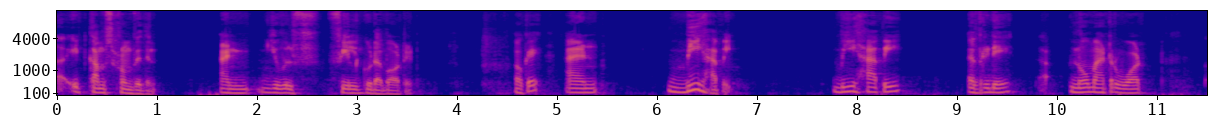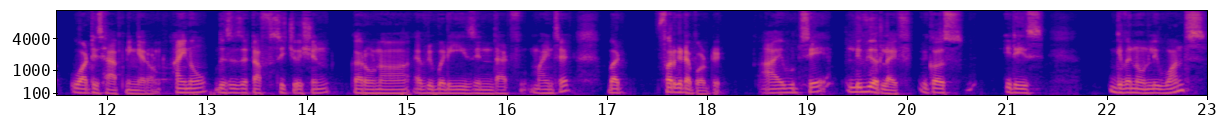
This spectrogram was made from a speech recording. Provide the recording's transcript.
uh, it comes from within and you will f- feel good about it. Okay and be happy. Be happy every day uh, no matter what what is happening around. I know this is a tough situation corona everybody is in that mindset but forget about it. I would say live your life because it is given only once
